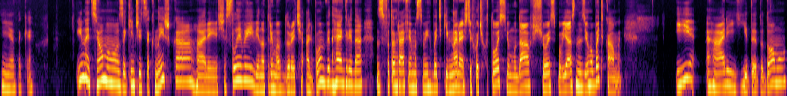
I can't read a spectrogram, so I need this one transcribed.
Є таке. І на цьому закінчується книжка. Гаррі щасливий. Він отримав, до речі, альбом від Гегріда з фотографіями своїх батьків. Нарешті, хоч хтось йому дав щось пов'язане з його батьками. І Гаррі їде додому.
